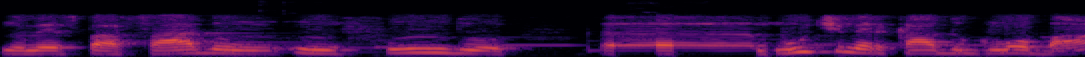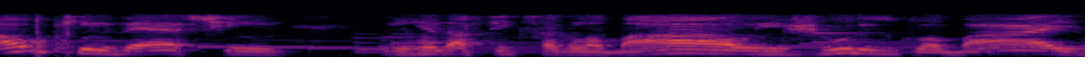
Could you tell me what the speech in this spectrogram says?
no mês passado um, um fundo uh, multimercado global que investe em, em, renda fixa global, em juros globais,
